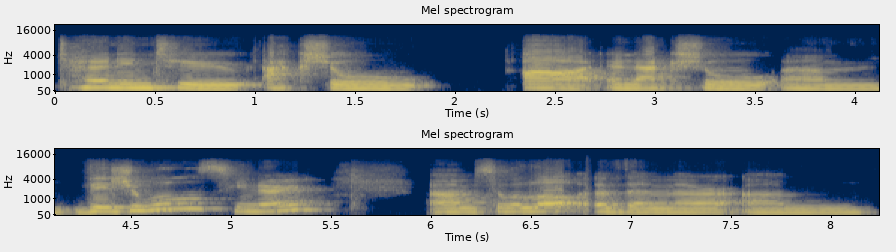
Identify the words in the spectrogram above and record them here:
turn into actual art and actual um, visuals you know? Um, so a lot of them are um,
